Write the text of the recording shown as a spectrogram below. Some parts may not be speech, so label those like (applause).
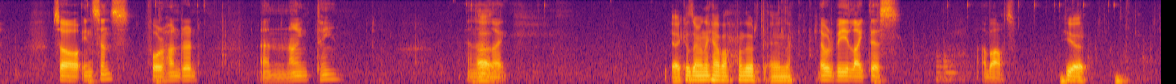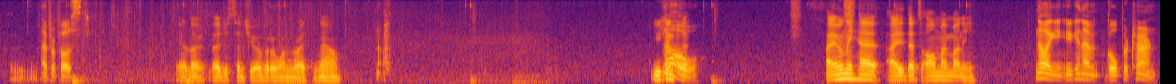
So incense, four hundred and then Uh, like Yeah, because I only have a hundred and that would be like this. About here. I proposed. Yeah, no, I just sent you over one right now. No. You can. No, I only had I. That's all my money. no, I- you can have gold per turn.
